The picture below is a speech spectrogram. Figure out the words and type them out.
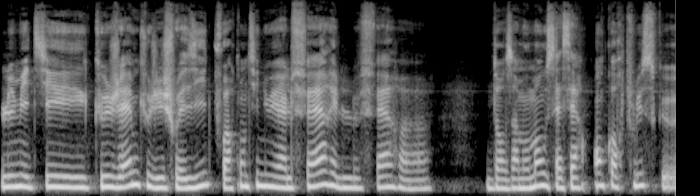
le métier que j'aime, que j'ai choisi, de pouvoir continuer à le faire et de le faire dans un moment où ça sert encore plus que,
